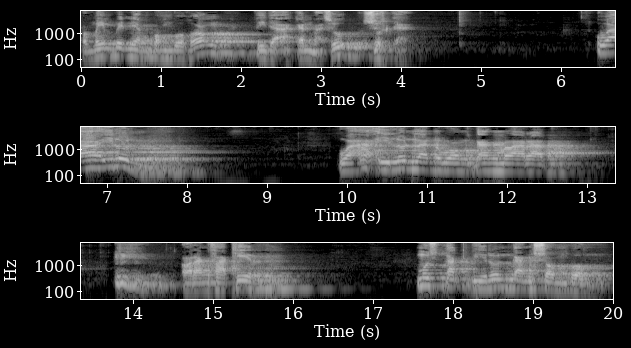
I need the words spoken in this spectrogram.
pemimpin yang pembohong tidak akan masuk surga. Wa'ilun. Wa'ilun lan wong kang melarat. Orang fakir. Mustakbirun kang sombong.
